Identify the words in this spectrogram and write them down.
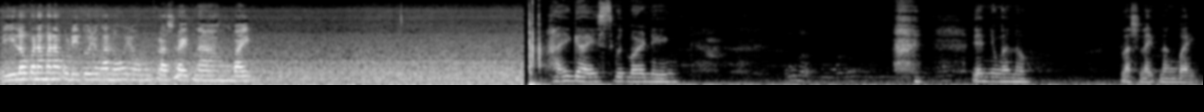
Ilaw pa naman ako dito yung ano, yung flashlight ng bike. Hi guys, good morning. Yan yung ano, flashlight ng bike.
